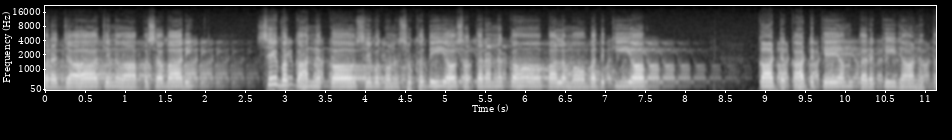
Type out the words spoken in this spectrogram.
ਪ੍ਰਜਾ ਜਿਨ ਆਪ ਸਵਾਰੀ। ਸਿਵ ਕਨ ਕੋ ਸਿਵ ਗੁਣ ਸੁਖ ਦਿਓ, ਸਤਰਨ ਕੋ ਪਲ ਮੋਬਦ ਕੀਓ। ਕਾਟ ਕਾਟ ਕੇ ਅੰਤਰ ਕੀ ਜਾਣਤ,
